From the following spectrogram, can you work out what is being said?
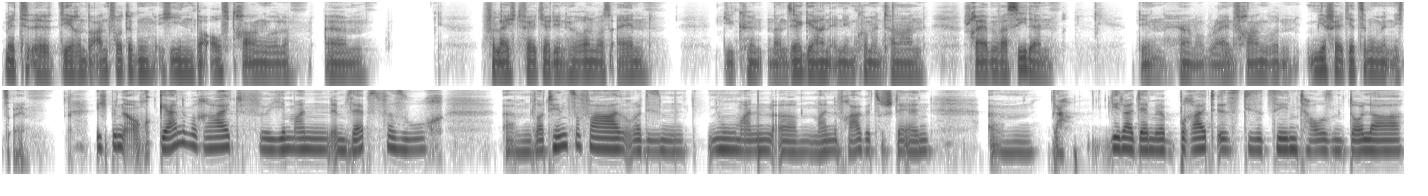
mit äh, deren Beantwortung ich ihn beauftragen würde. Ähm, vielleicht fällt ja den Hörern was ein. Die könnten dann sehr gern in den Kommentaren schreiben, was sie denn den Herrn O'Brien fragen würden. Mir fällt jetzt im Moment nichts ein. Ich bin auch gerne bereit, für jemanden im Selbstversuch ähm, dorthin zu fahren oder diesem jungen Mann ähm, meine Frage zu stellen. Ähm, ja, jeder, der mir bereit ist, diese 10.000 Dollar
